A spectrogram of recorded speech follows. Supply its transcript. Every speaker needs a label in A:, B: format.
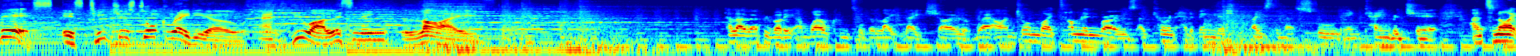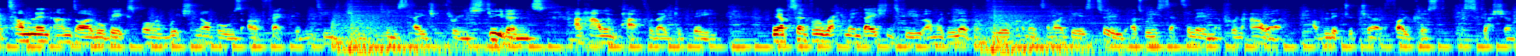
A: This is Teachers Talk Radio, and you are listening live.
B: Hello, everybody, and welcome to the Late Late Show, where I'm joined by Tamlyn Rose, a current head of English based in a school in Cambridgeshire. And tonight, Tamlyn and I will be exploring which novels are effective in teaching Key Stage 3 students and how impactful they could be. We have several recommendations for you and would love for your comments and ideas too as we settle in for an hour of literature focused discussion.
